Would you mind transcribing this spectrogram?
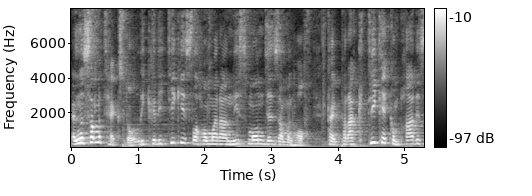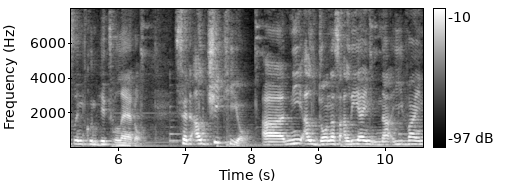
En la sama texto li kritikis la homaranismon de Zamenhof kaj praktike komparis lin kun Hitlero – Sed al citio uh, ni aldonas aliaen naivain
